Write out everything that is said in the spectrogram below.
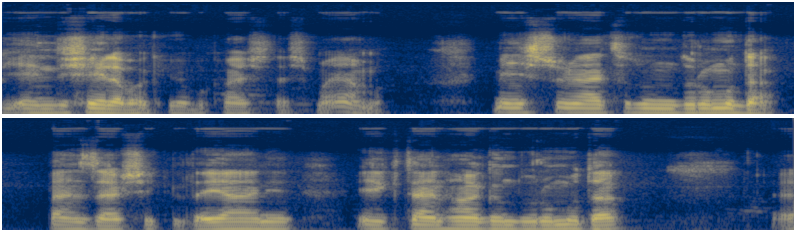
bir endişeyle bakıyor bu karşılaşmaya ama Manchester United'ın durumu da benzer şekilde. Yani Erik Ten Hag'ın durumu da e,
